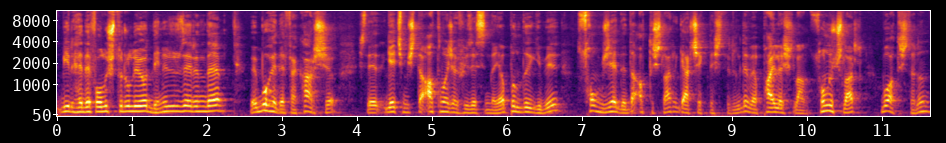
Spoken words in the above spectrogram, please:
bir hedef oluşturuluyor deniz üzerinde ve bu hedefe karşı işte geçmişte Atmaca füzesinde yapıldığı gibi SOMJ'de de atışlar gerçekleştirildi ve paylaşılan sonuçlar bu atışların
